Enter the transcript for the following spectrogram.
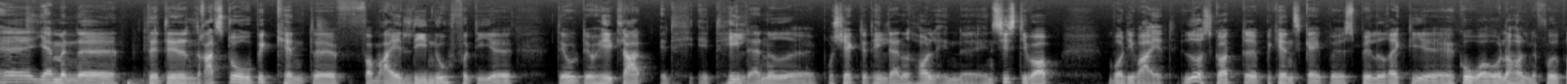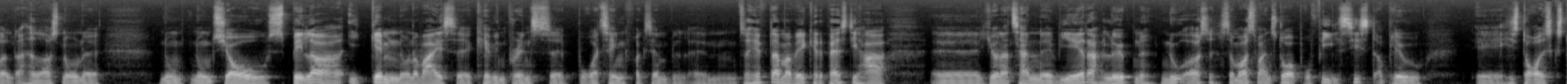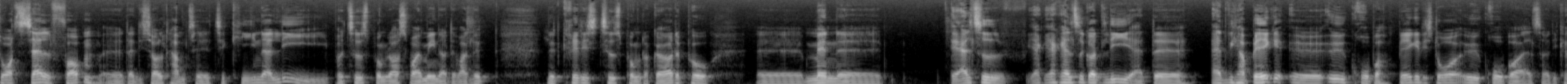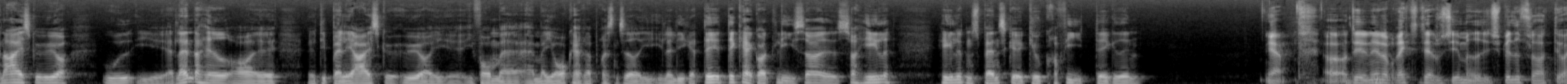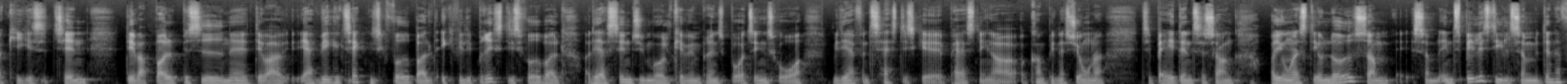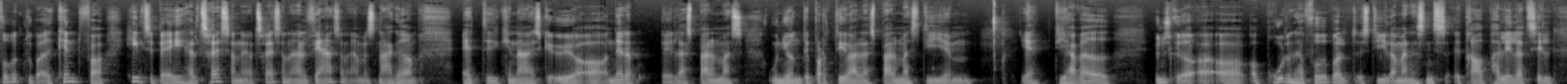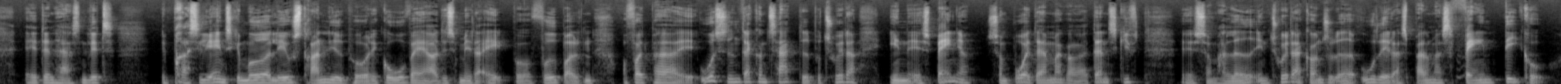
Øh, jamen, øh, det, det er en ret stor ubekendt øh, for mig lige nu, fordi øh, det, er jo, det er jo helt klart et, et helt andet øh, projekt, et helt andet hold end, øh, end sidst de var op, hvor de var et yderst godt øh, bekendtskab, øh, spillede rigtig øh, god og underholdende fodbold, og havde også nogle, øh, nogle, nogle sjove spillere igennem undervejs, øh, Kevin Prince, øh, Boateng for eksempel. Øh, så hæfter jeg mig ved, kan det passe, de har øh, Jonathan Vieira løbende nu også, som også var en stor profil sidst og blev øh, historisk stort salg for dem, øh, da de solgte ham til, til Kina, lige på et tidspunkt også, hvor jeg mener, det var et lidt, lidt kritisk tidspunkt at gøre det på. Øh, men øh, det er altid, jeg, jeg kan altid godt lide, at, øh, at vi har begge øh, øgrupper, begge de store øgrupper, altså de kanariske øer ude i Atlanterhavet og øh, de baleariske øer i, i form af, af Mallorca repræsenteret i, i La Liga. Det, det kan jeg godt lide. Så, øh, så hele, hele den spanske geografi dækket ind. Ja, og det er netop rigtigt, det du siger med, at de spillede flot, det var Kike Setien, det var boldbesiddende, det var ja, virkelig teknisk fodbold, ekvilibristisk fodbold, og det her sindssyge mål, Kevin Prince Boateng scorer med de her fantastiske pasninger og kombinationer tilbage i den sæson. Og Jonas, det er jo noget, som, som en spillestil, som den her fodboldklub er kendt for helt tilbage i 50'erne og 60'erne og 70'erne, har man snakket om, at de kanariske øer og netop øh, Las Palmas, Union Deportiva Las Palmas, de, øhm, ja, de har været ønsket at, at, at bruge den her fodboldstil, og man har sådan øh, draget paralleller til øh, den her sådan lidt øh, brasilianske måde at leve strandlivet på, og det gode vejr, og det smitter af på fodbolden. Og for et par øh, uger siden, der kontaktede på Twitter en spanier, som bor i Danmark og er dansk gift, som har lavet en Twitter-konto, der hedder UD Palmas Fan.dk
